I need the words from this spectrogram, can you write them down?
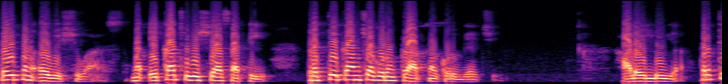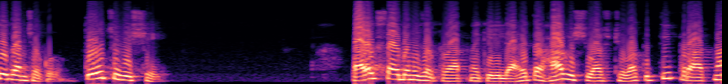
तरी पण अविश्वास. मग एकाच विषयासाठी प्रत्येकांच्याकडून प्रार्थना करून घ्यायची. हालेलुया. प्रत्येकांच्याकडून. तोच विषय. तारक साहेबांनी जर प्रार्थना केलेली आहे तर हा विश्वास ठेवा की ती प्रार्थना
